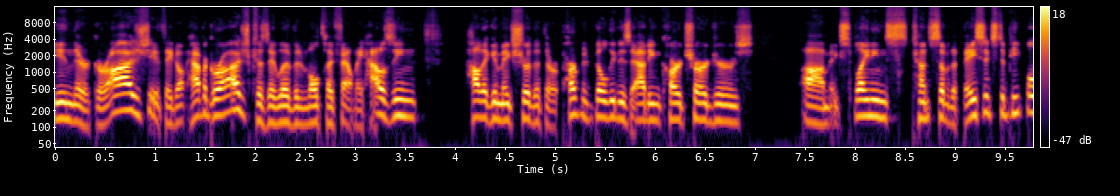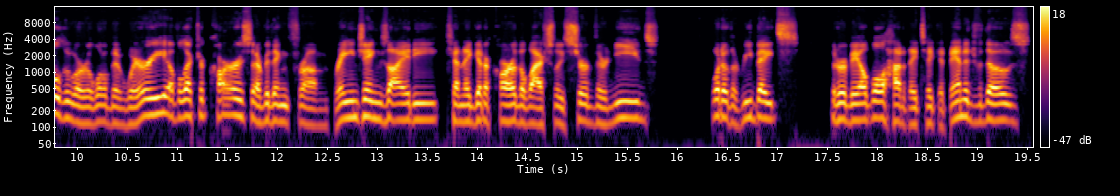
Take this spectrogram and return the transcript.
in their garage if they don't have a garage because they live in multifamily housing, how they can make sure that their apartment building is adding car chargers, um, explaining some of the basics to people who are a little bit wary of electric cars, everything from range anxiety, can they get a car that will actually serve their needs, what are the rebates that are available? How do they take advantage of those?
